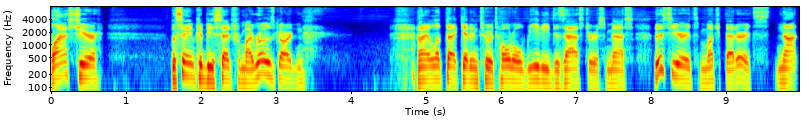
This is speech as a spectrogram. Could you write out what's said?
last year, the same could be said for my rose garden and I let that get into a total weedy, disastrous mess. This year it's much better. It's not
